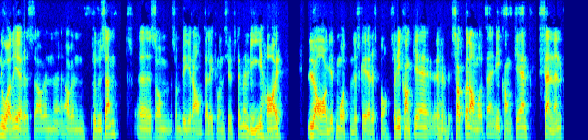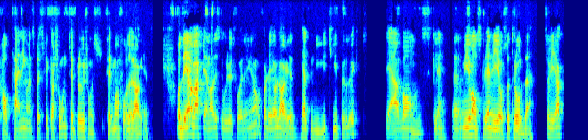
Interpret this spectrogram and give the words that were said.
Noe av det gjøres av en, av en produsent Eh, som, som, bygger annet elektronisk utstyr. Men vi har laget måten det skal gjøres på. Så vi kan ikke, eh, sagt på en annen måte, vi kan ikke sende en CAD-tegning og en spesifikasjon til produksjonsfirmaet og få det laget. Og Det har vært en av de store utfordringene. For det å lage et helt ny type produkt, det er vanskelig. Eh, mye vanskeligere enn vi også trodde. Så vi har,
